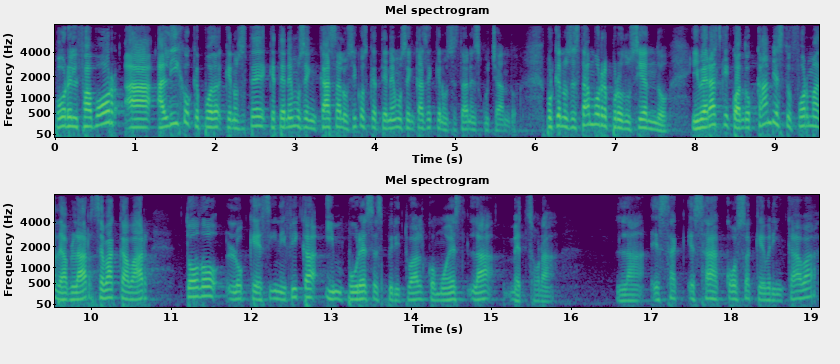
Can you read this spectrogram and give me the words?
por el favor al hijo que, nos esté, que tenemos en casa, los hijos que tenemos en casa y que nos están escuchando. Porque nos estamos reproduciendo. Y verás que cuando cambias tu forma de hablar, se va a acabar todo lo que significa impureza espiritual, como es la metzorah. La, esa, esa cosa que brincaba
